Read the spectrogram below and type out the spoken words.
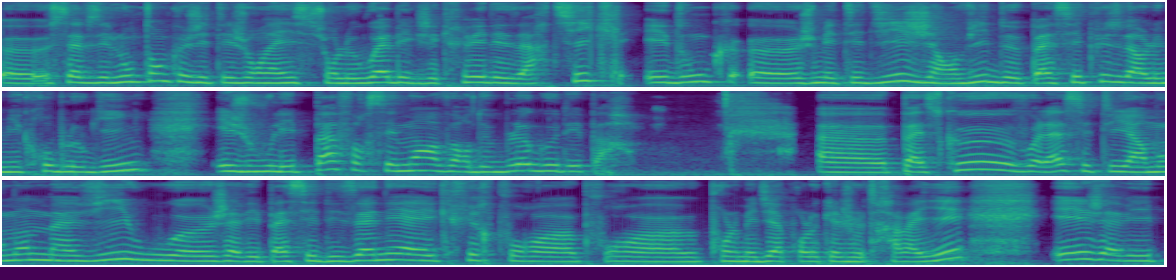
euh, ça faisait longtemps que j'étais journaliste sur le web et que j'écrivais des articles et donc je m'étais dit j'ai envie de passer plus vers le microblogging et je voulais pas forcément avoir de blog au départ. Euh, parce que voilà, c'était un moment de ma vie où j'avais passé des années à écrire pour pour pour le média pour lequel je travaillais et j'avais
